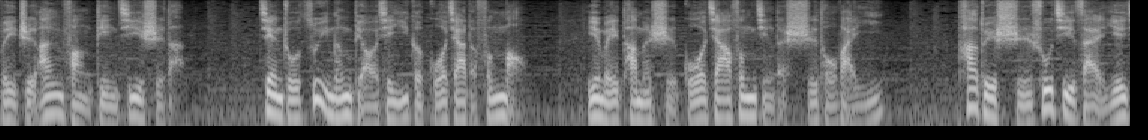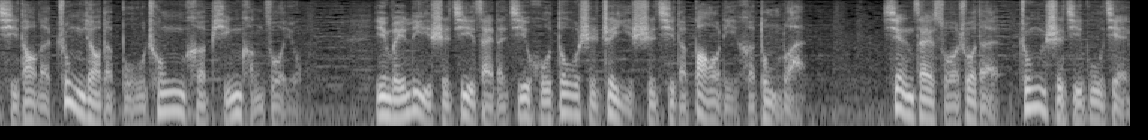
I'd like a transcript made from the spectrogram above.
为之安放奠基时的。建筑最能表现一个国家的风貌，因为它们是国家风景的石头外衣。它对史书记载也起到了重要的补充和平衡作用，因为历史记载的几乎都是这一时期的暴力和动乱。现在所说的中世纪物件，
